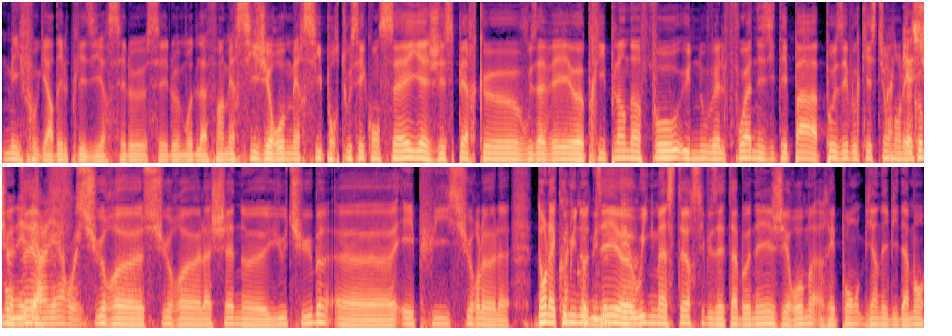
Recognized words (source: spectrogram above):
Mais il faut garder le plaisir, c'est le, c'est le mot de la fin. Merci Jérôme, merci pour tous ces conseils. J'espère que vous avez euh, pris plein d'infos. Une nouvelle fois, n'hésitez pas à poser vos questions À dans les commentaires derrière, oui. sur, euh, sur euh, la chaîne YouTube euh, et puis sur le, le- dans la communauté, communauté, euh, ouais. Wingmaster. Si vous êtes abonné, Jérôme répond bien évidemment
